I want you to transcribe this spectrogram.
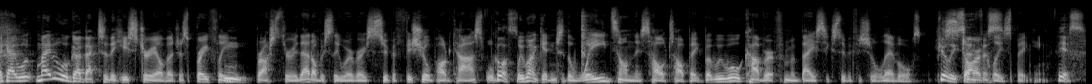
Okay, well, maybe we'll go back to the history of it, just briefly brush through that. Obviously, we're a very superficial podcast. We'll, Hmm. course. We won't get into the weeds on this whole topic, but we will cover it from a basic superficial level, Purely historically surface. speaking. Yes.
